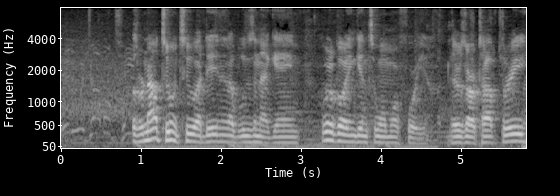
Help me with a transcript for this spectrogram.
Into a double team. Because we're now 2 and 2. I did end up losing that game. We're going to go ahead and get into one more for you. There's our top three.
